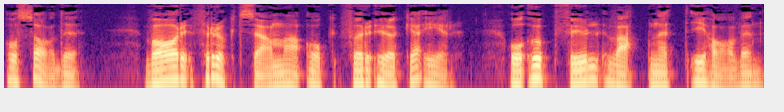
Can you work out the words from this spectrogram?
och sade, var fruktsamma och föröka er och uppfyll vattnet i haven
